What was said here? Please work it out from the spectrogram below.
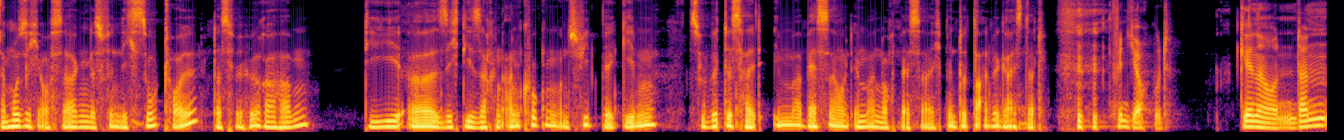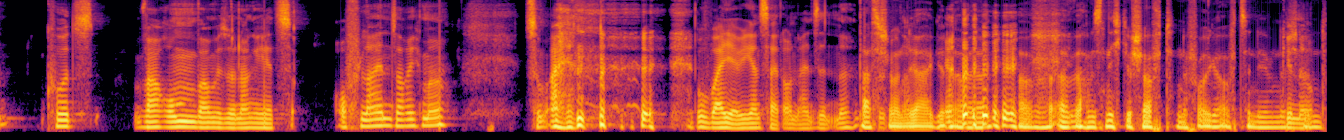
Da muss ich auch sagen, das finde ich so toll, dass wir Hörer haben, die äh, sich die Sachen angucken, uns Feedback geben, so wird es halt immer besser und immer noch besser. Ich bin total begeistert. Finde ich auch gut. Genau, und dann kurz, warum waren wir so lange jetzt offline, sag ich mal? Zum einen, wobei ja die ganze Zeit online sind, ne? Das schon, ja, genau. Ja. Aber, aber, wir haben es nicht geschafft, eine Folge aufzunehmen. genau. Stimmt.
